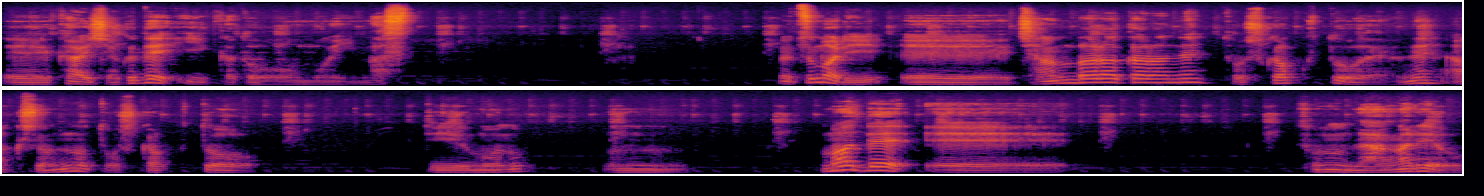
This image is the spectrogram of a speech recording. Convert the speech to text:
えー、解釈でいいかと思います。つまり、えー、チャンバラからね都市格闘だよね。アクションの都市格闘っていうもの、うん、まで、えー、その流れを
